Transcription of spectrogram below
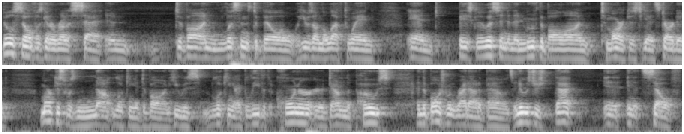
Bill Self was going to run a set, and Devon listens to Bill. He was on the left wing, and basically listened and then moved the ball on to Marcus to get it started Marcus was not looking at Devon. He was looking, I believe, at the corner or down in the post, and the ball just went right out of bounds. And it was just that in, itself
